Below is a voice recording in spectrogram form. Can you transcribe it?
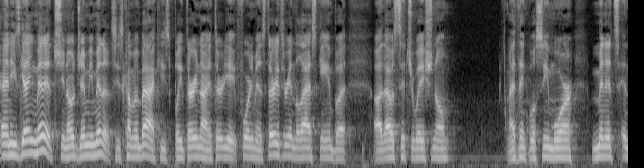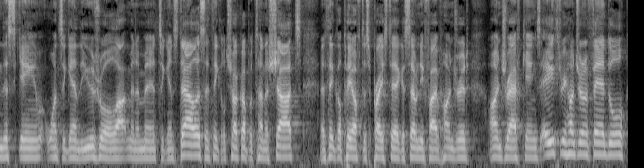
and he's getting minutes, you know, Jimmy minutes. He's coming back. He's played 39, 38, 40 minutes, 33 in the last game, but uh, that was situational. I think we'll see more minutes in this game. Once again, the usual allotment of minutes against Dallas. I think he'll chuck up a ton of shots. I think he'll pay off this price tag of 7500 on DraftKings, 8300 on FanDuel.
